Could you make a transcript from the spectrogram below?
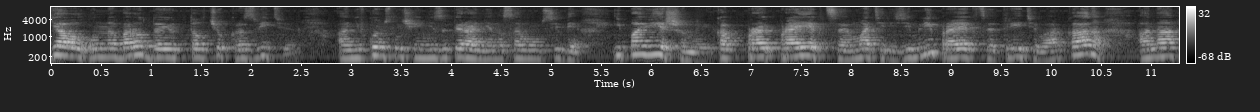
дьявол, он наоборот дает толчок к развитию а ни в коем случае не запирание на самом себе. И повешенный, как проекция Матери Земли, проекция третьего аркана, она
